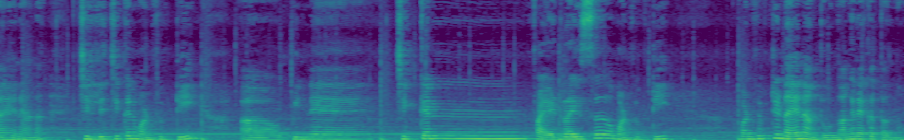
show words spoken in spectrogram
നയനാണ് ചില്ലി ചിക്കൻ വൺ ഫിഫ്റ്റി പിന്നെ chicken fried rice one fifty one fifty നയനാണെന്ന് തോന്നുന്നു. അങ്ങനെയൊക്കെ തന്നു.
